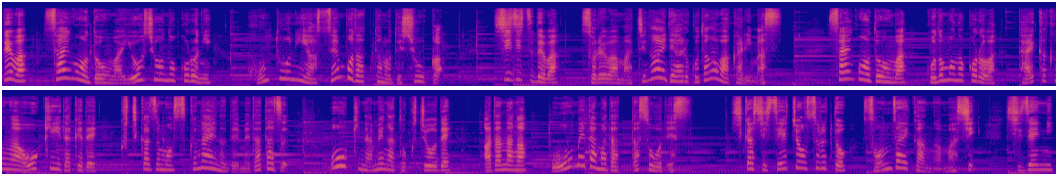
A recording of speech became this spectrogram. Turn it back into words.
では西郷どんは幼少の頃に本当にやっせんぼだったのでしょうか。史実ではそれは間違いであることがわかります。西郷どんは子供の頃は体格が大きいだけで口数も少ないので目立たず大きな目が特徴であだ名が大目玉だったそうです。しかし成長すると存在感が増し自然に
